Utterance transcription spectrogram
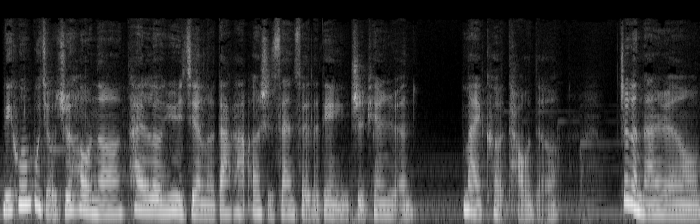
离婚不久之后呢，泰勒遇见了大他二十三岁的电影制片人麦克陶德。这个男人哦，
